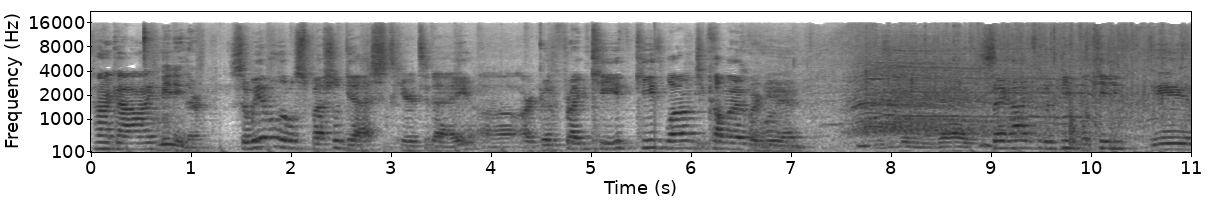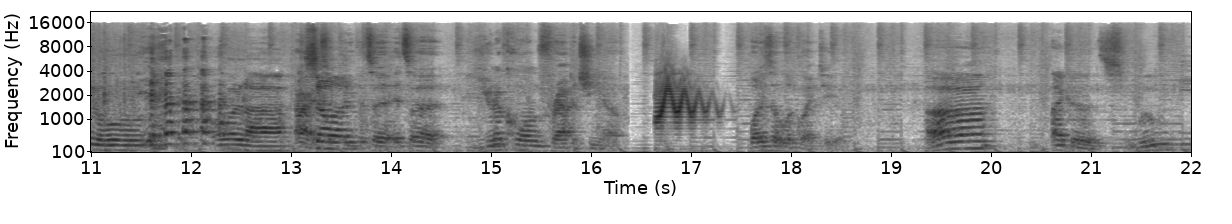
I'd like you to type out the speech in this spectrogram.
kind of guy. Me neither. So we have a little special guest here today, uh, our good friend Keith. Keith, why don't you come over Come on. Here? Say hi to the people, Keith. Hello. Hola. All right. So, So, Keith, it's a it's a unicorn frappuccino. What does it look like to you? Uh, like a smoothie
